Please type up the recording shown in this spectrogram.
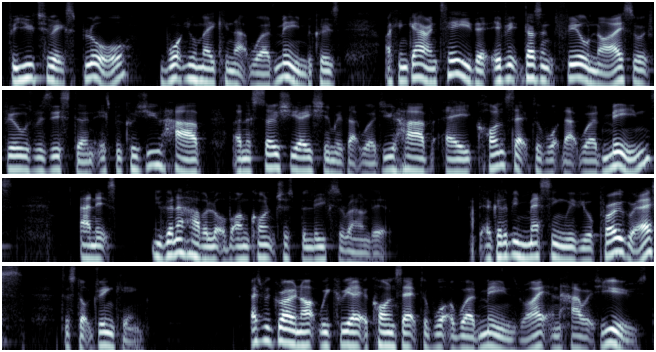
for you to explore what you're making that word mean because I can guarantee that if it doesn't feel nice or it feels resistant, it's because you have an association with that word. You have a concept of what that word means, and it's you're going to have a lot of unconscious beliefs around it They're going to be messing with your progress to stop drinking. As we're growing up, we create a concept of what a word means, right, and how it's used.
